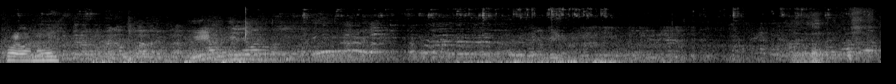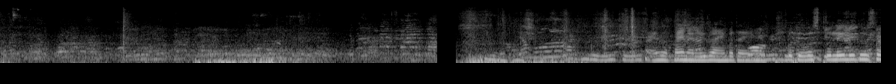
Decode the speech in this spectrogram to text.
ખોળવાનું હોય ફાઇનલી જો અહીં બધા બધું વસ્તુ લઈ લીધું છે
